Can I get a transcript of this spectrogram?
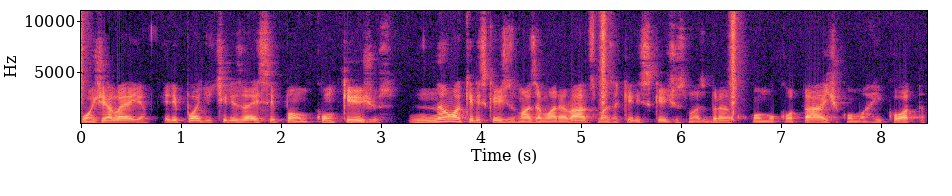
com geleia. Ele pode utilizar esse pão com queijos, não aqueles queijos mais amarelados, mas aqueles queijos mais brancos, como cottage, como a ricota.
